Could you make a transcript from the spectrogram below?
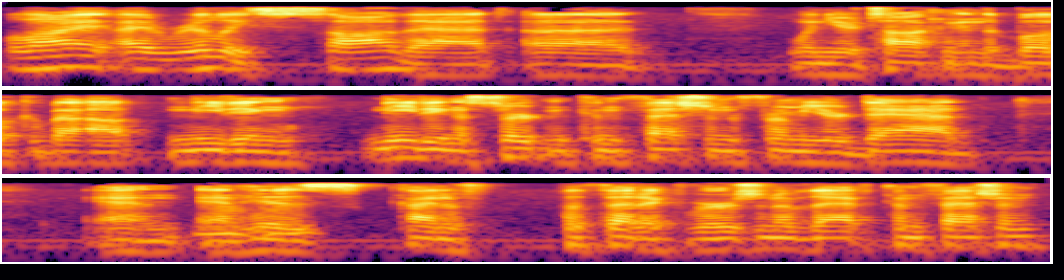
Well, I, I really saw that uh, when you're talking in the book about needing needing a certain confession from your dad, and and Mhm. his kind of pathetic version of that confession.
